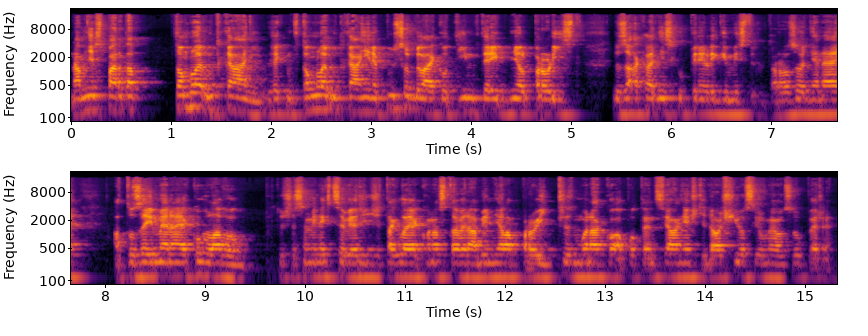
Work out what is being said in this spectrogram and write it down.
Na mě Sparta v tomhle utkání, řeknu, v tomhle utkání nepůsobila jako tým, který by měl prolíst do základní skupiny ligy mistrů. To rozhodně ne, a to zejména jako hlavou, protože se mi nechce věřit, že takhle jako nastavená by měla projít přes Monako a potenciálně ještě dalšího silného soupeře.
